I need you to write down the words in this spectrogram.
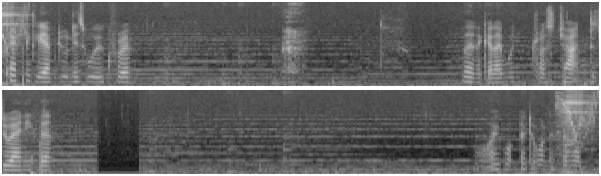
Technically, I'm doing his work for him. Then again, I wouldn't trust Chang to do anything. Oh, I, I don't want to I want,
